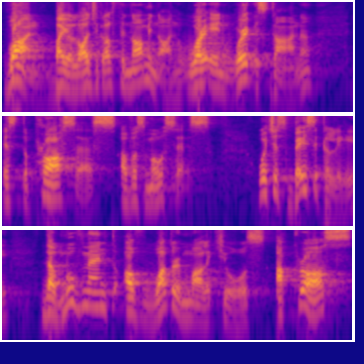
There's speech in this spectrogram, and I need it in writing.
One biological phenomenon wherein work is done is the process of osmosis, which is basically the movement of water molecules across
